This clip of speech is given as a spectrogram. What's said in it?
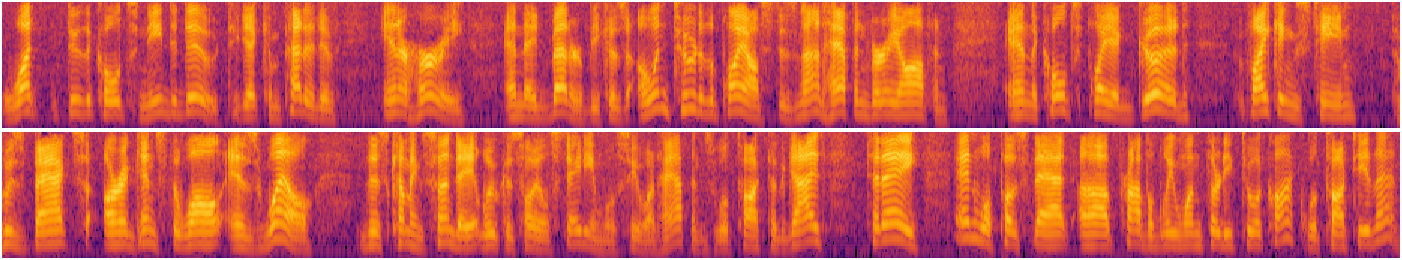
What do the Colts need to do to get competitive in a hurry? And they'd better because 0 2 to the playoffs does not happen very often. And the Colts play a good Vikings team whose backs are against the wall as well this coming Sunday at Lucas Oil Stadium. We'll see what happens. We'll talk to the guys today, and we'll post that uh, probably 1.32 o'clock. We'll talk to you then.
